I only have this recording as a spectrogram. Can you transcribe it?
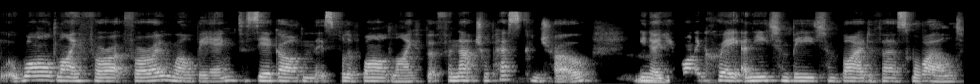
wildlife for, for our own well-being to see a garden that is full of wildlife but for natural pest control you know mm. you want to create an eat and be eaten biodiverse world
